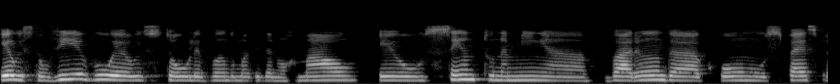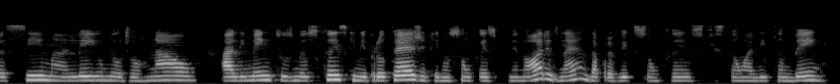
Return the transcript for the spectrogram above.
Eu estou vivo, eu estou levando uma vida normal, eu sento na minha varanda com os pés para cima, leio o meu jornal, alimento os meus cães que me protegem, que não são cães menores, né? Dá para ver que são cães que estão ali também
